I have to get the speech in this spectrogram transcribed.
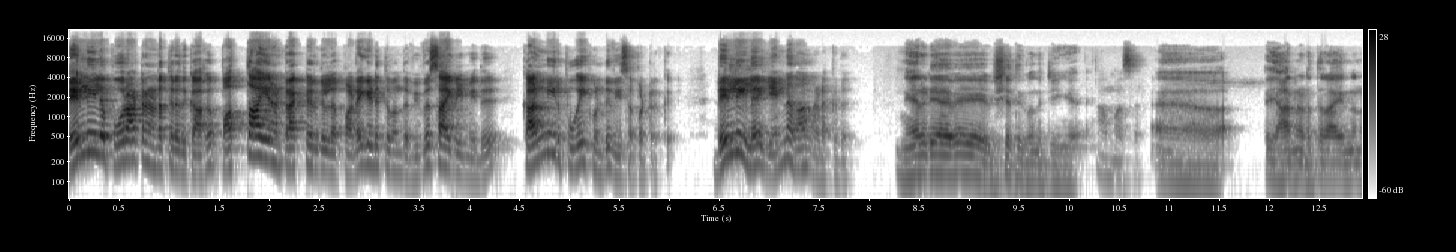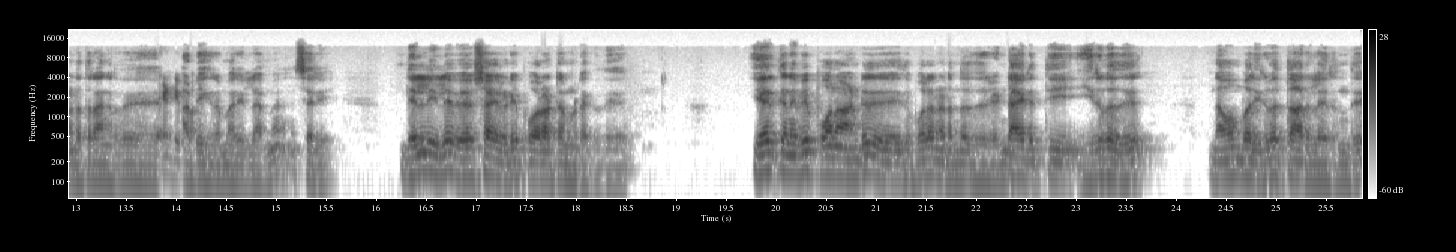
டெல்லியில போராட்டம் நடத்துறதுக்காக பத்தாயிரம் டிராக்டர்களில் படையெடுத்து வந்த விவசாயிகள் மீது கண்ணீர் புகை கொண்டு வீசப்பட்டிருக்கு. டெல்லியில என்னதான் நடக்குது? நேரடியாகவே விஷயத்துக்கு வந்துட்டீங்க. ஆமா சார். யார் நடத்துகிறா என்ன நடத்துகிறாங்கிறது அப்படிங்கிற மாதிரி இல்லாமல் சரி. டெல்லியில் விவசாயிகளுடைய போராட்டம் நடக்குது. ஏற்கனவே போன ஆண்டு இது போல் நடந்தது. ரெண்டாயிரத்தி இருபது நவம்பர் இருபத்தாறுல இருந்து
